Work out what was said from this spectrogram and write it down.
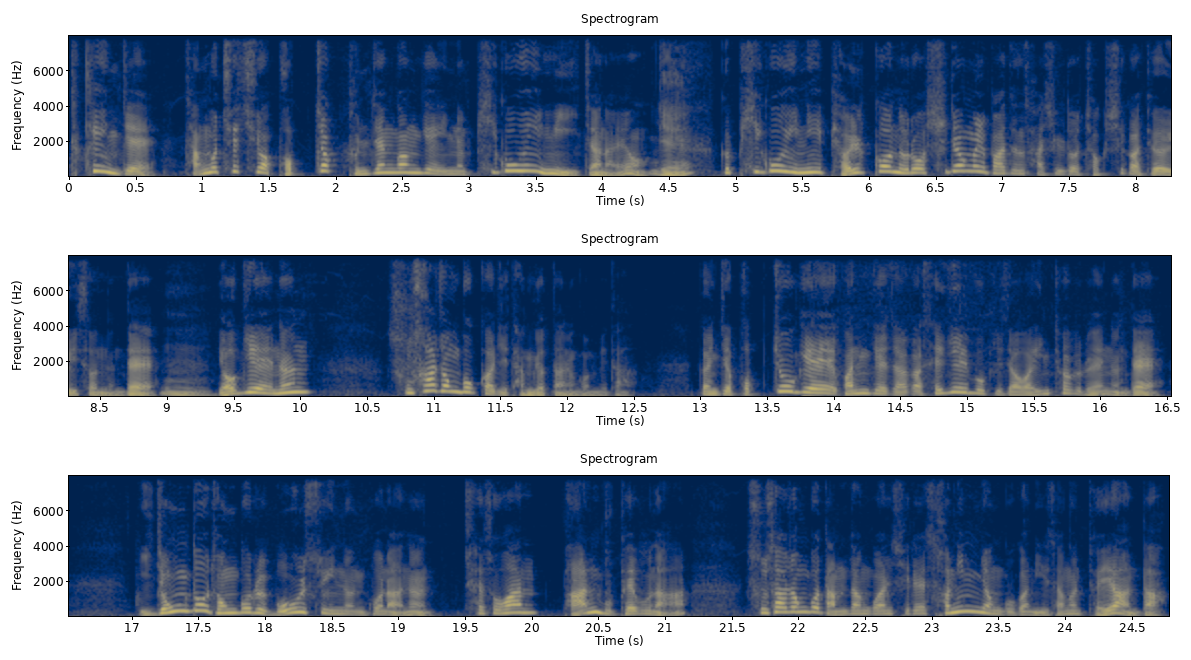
특히 이제 장모 최 씨와 법적 분쟁 관계에 있는 피고인이 있잖아요. 예. 그 피고인이 별건으로 실형을 받은 사실도 적시가 되어 있었는데 음. 여기에는 수사 정보까지 담겼다는 겁니다. 그러니까 이제 법조계 관계자가 세계일보 기자와 인터뷰를 했는데 이 정도 정보를 모을 수 있는 권한은 최소한 반부패부나 수사정보 담당관실의 선임 연구관 이상은 돼야 한다.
